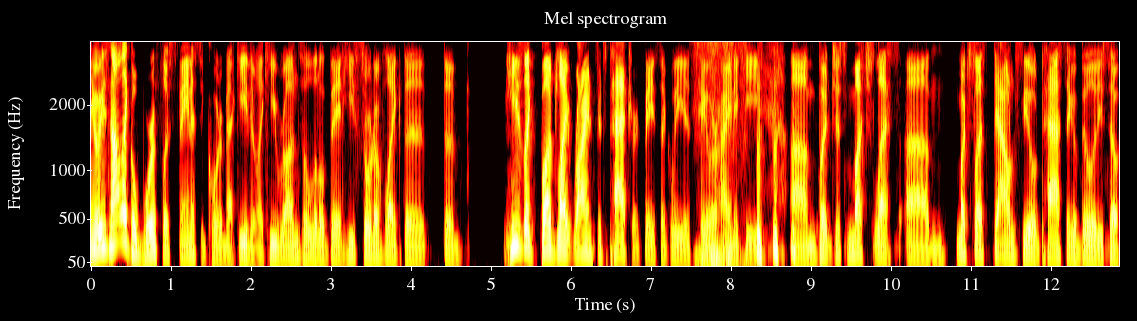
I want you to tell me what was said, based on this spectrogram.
you know, he's not like a worthless fantasy quarterback either. Like he runs a little bit. He's sort of like the the he's like Bud Light Ryan Fitzpatrick basically is Taylor Heinicke, um, but just much less um, much less downfield passing ability. So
